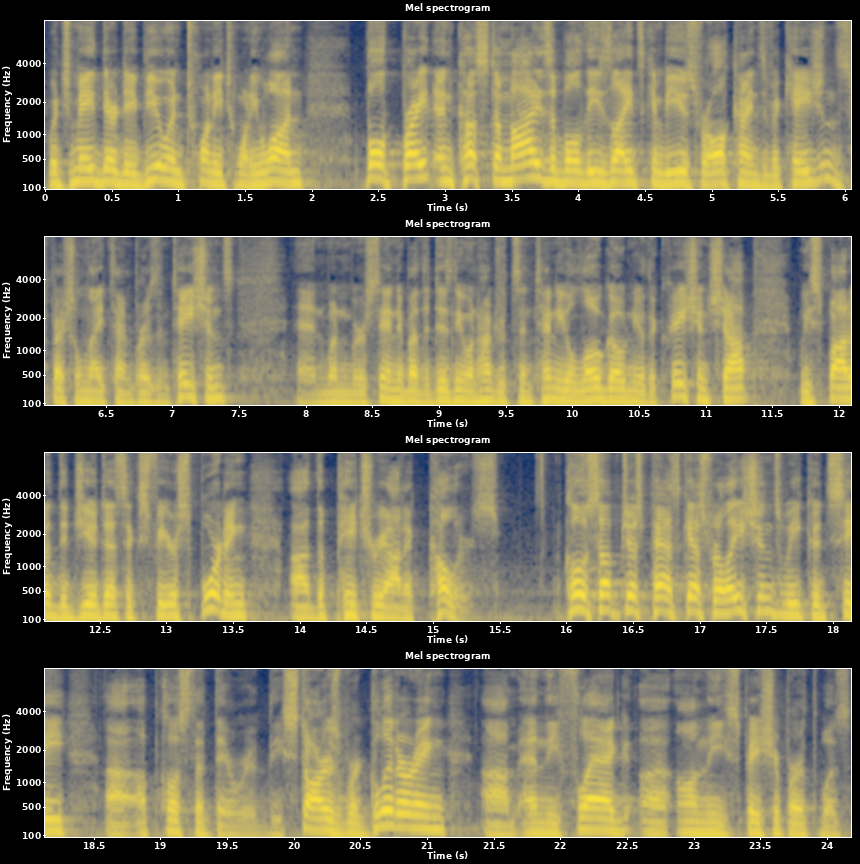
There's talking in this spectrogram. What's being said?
which made their debut in 2021. Both bright and customizable, these lights can be used for all kinds of occasions, special nighttime presentations. And when we were standing by the Disney 100 Centennial logo near the Creation Shop, we spotted the geodesic sphere sporting uh, the patriotic colors. Close up, just past guest relations, we could see uh, up close that there were the stars were glittering, um, and the flag uh, on the spaceship Earth was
